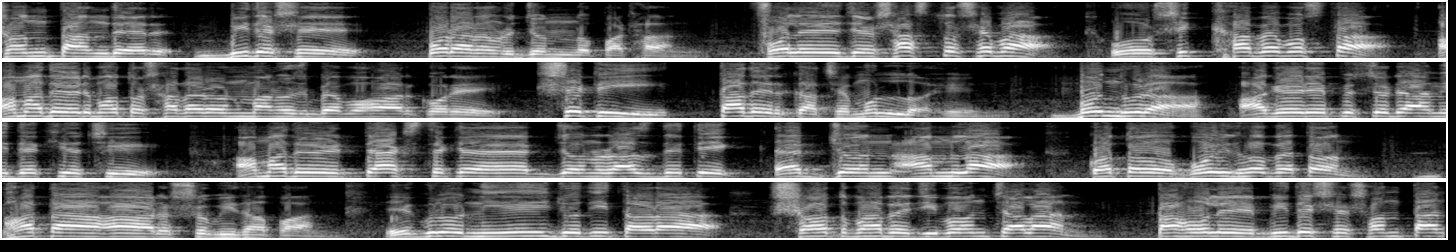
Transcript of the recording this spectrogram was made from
সন্তানদের বিদেশে পড়ানোর জন্য পাঠান। ফলে যে স্বাস্থ্যসেবা ও শিক্ষা ব্যবস্থা আমাদের মতো সাধারণ মানুষ ব্যবহার করে, সেটি তাদের কাছে মূল্যহীন। বন্ধুরা, আগের এপিসোডে আমি দেখিয়েছি, আমাদের ট্যাক্স থেকে একজন রাজনীতিক, একজন আমলা কত বৈধ বেতন, ভাতা আর সুবিধা পান। এগুলো নিয়েই যদি তারা সৎভাবে জীবন চালান তাহলে বিদেশে সন্তান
